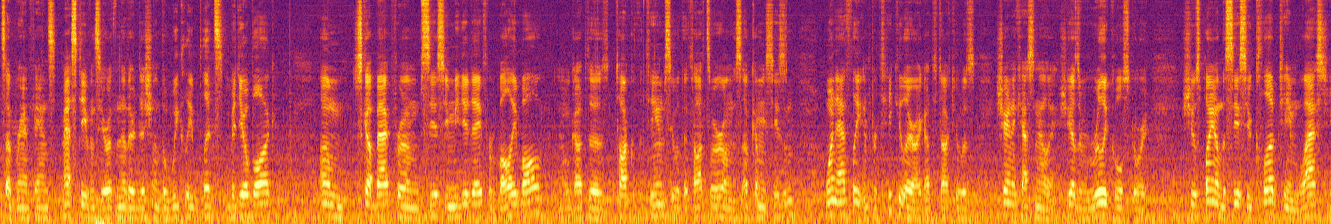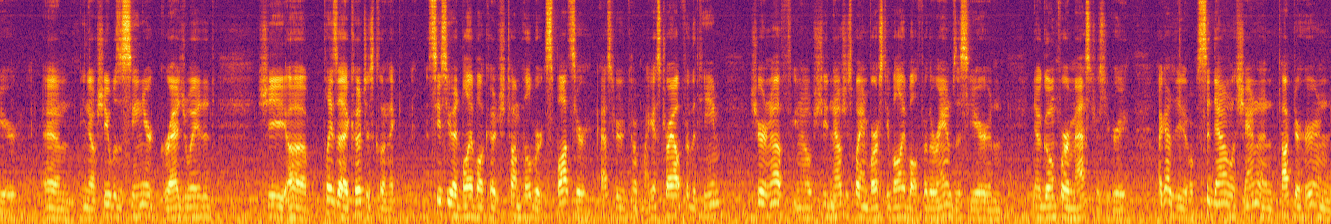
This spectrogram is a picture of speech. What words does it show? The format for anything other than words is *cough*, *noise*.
What's up, Ram fans? Matt Stevens here with another edition of the Weekly Blitz video blog. Um, just got back from CSU Media Day for volleyball. You know, got to talk with the team, see what their thoughts were on this upcoming season. One athlete in particular I got to talk to was Shanna Casinelli. She has a really cool story. She was playing on the CSU club team last year, and you know she was a senior, graduated. She uh, plays at a coach's clinic, CSU head volleyball coach Tom Hilbert spots her, asked her to come, I guess, try out for the team. Sure enough, you know, she now she's playing varsity volleyball for the Rams this year, and you know, going for a master's degree. I got to you know sit down with Shanna and talk to her, and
